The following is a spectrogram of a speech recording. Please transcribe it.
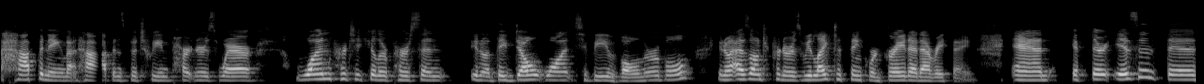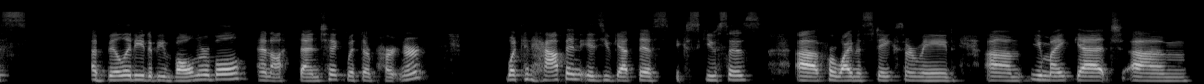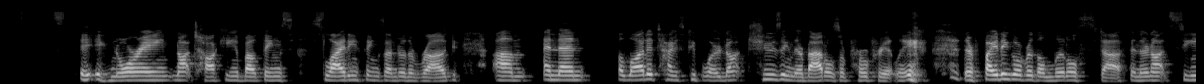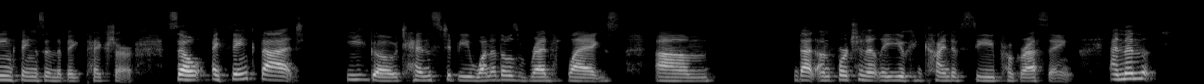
happening that happens between partners where one particular person you know they don't want to be vulnerable you know as entrepreneurs we like to think we're great at everything and if there isn't this ability to be vulnerable and authentic with their partner what can happen is you get this excuses uh, for why mistakes are made. Um, you might get um, ignoring, not talking about things, sliding things under the rug. Um, and then a lot of times people are not choosing their battles appropriately. they're fighting over the little stuff and they're not seeing things in the big picture. So I think that ego tends to be one of those red flags um, that unfortunately you can kind of see progressing. And then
